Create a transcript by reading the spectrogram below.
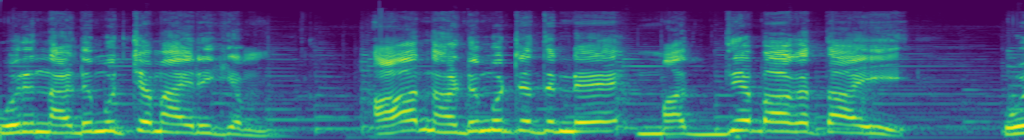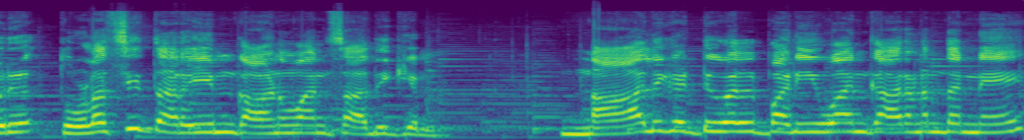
ഒരു നടുമുറ്റമായിരിക്കും. ആ നടുമുറ്റത്തിന്റെ മധ്യഭാഗത്തായി ഒരു തുളസി തറയും കാണുവാൻ സാധിക്കും. നാലുകെട്ടുകൾ പണിയുവാൻ കാരണം തന്നെ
